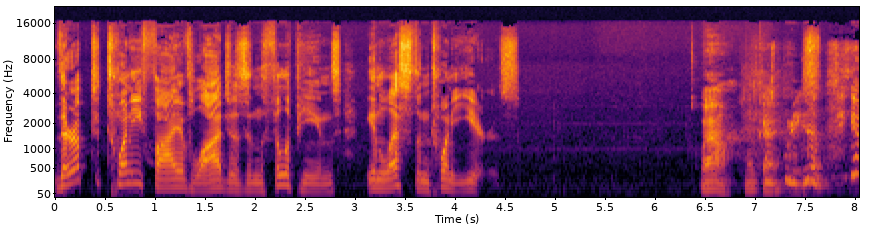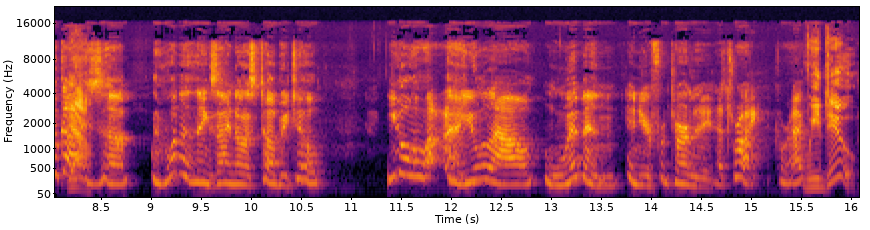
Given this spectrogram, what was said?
They're up to 25 lodges in the Philippines in less than 20 years. Wow. Okay. That's pretty good. You guys, yeah. uh, one of the things I noticed, Toby Joe, you allow, you allow women in your fraternity. That's right, correct? We do.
